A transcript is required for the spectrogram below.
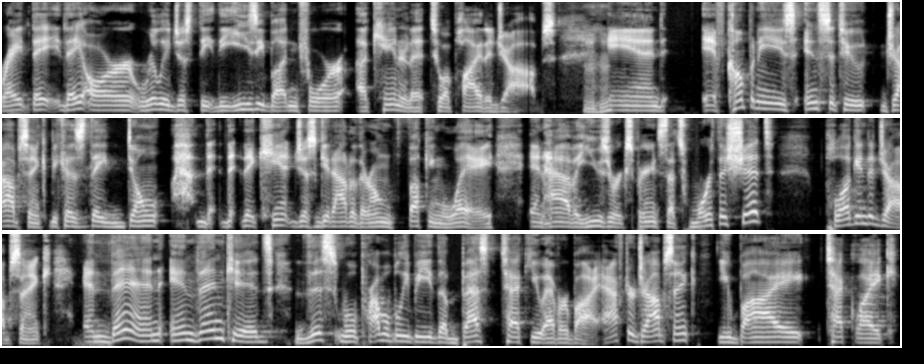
right? They they are really just the the easy button for a candidate to apply to jobs. Mm-hmm. And if companies institute JobSync because they don't, they can't just get out of their own fucking way and have a user experience that's worth a shit, plug into JobSync, and then, and then, kids, this will probably be the best tech you ever buy. After JobSync, you buy tech like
